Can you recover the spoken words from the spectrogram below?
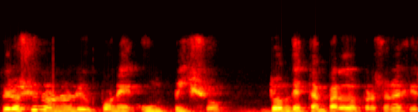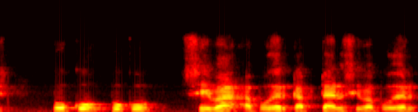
Pero si uno no le pone un piso donde están parados los personajes, poco, poco se va a poder captar, se va a poder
